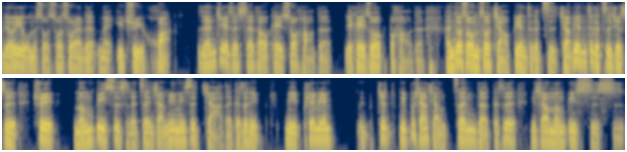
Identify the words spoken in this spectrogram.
留意我们所说出来的每一句话。人借着舌头可以说好的，也可以说不好的。很多时候我们说狡辩这个字，狡辩这个字就是去。蒙蔽事实的真相，明明是假的，可是你你偏偏就你不想讲真的，可是你想要蒙蔽事实，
